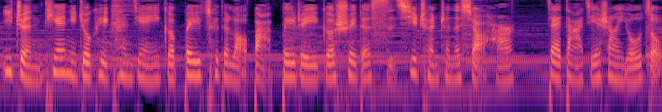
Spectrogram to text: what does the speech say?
一整天你就可以看见一个悲催的老爸背着一个睡得死气沉沉的小孩在大街上游走。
